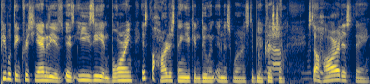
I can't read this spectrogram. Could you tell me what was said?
People think Christianity is, is easy and boring. It's the hardest thing you can do in, in this world is to be a Christian. It's the hardest thing.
